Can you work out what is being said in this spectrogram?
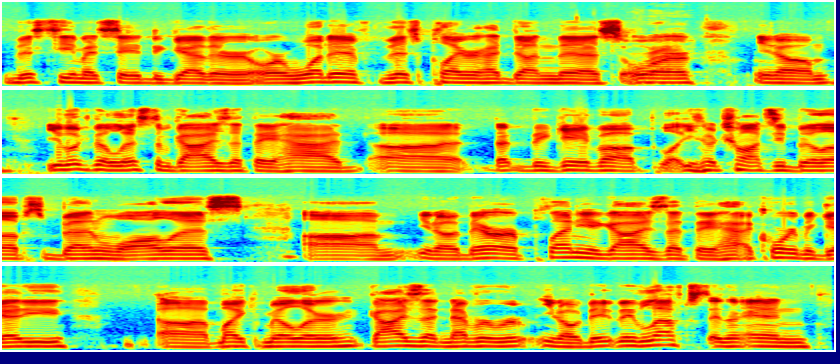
this team had stayed together, or what if this player had done this, or you know, you look at the list of guys that they had uh, that they gave up, like, you know, Chauncey Billups, Ben Wallace. Um, you know, there are plenty of guys that they had, Corey Maggette, uh, Mike Miller, guys that never, you know, they, they left and, and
